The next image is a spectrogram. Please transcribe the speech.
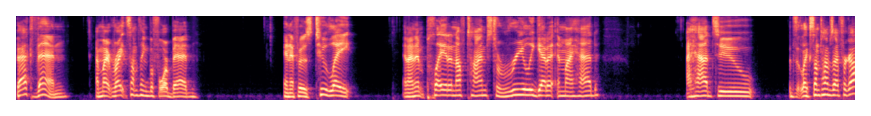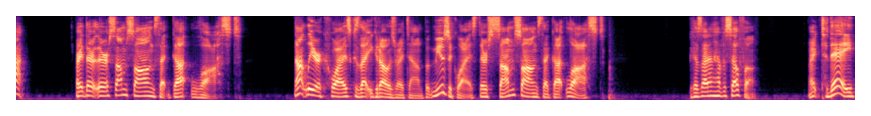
back then, I might write something before bed and if it was too late and I didn't play it enough times to really get it in my head, I had to like sometimes I forgot. Right? There there are some songs that got lost. Not lyric wise, because that you could always write down, but music wise, there's some songs that got lost because I didn't have a cell phone. Right? Today,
